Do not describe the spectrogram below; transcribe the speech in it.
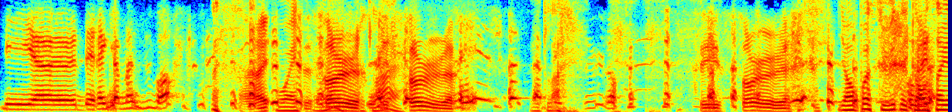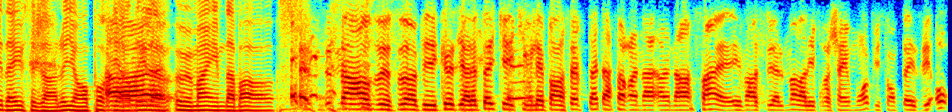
des, euh, des règlements de divorce. oui, c'est sûr, c'est sûr. C'est sûr. Ils n'ont pas suivi tes conseils, Dave, ces gens-là. Ils n'ont pas regardé ah. eux-mêmes d'abord. non, c'est ça. Puis écoute, il y en a peut-être qui, voulaient penser peut-être à faire un, un, enfant éventuellement dans les prochains mois, puis ils sont peut-être dit, oh,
